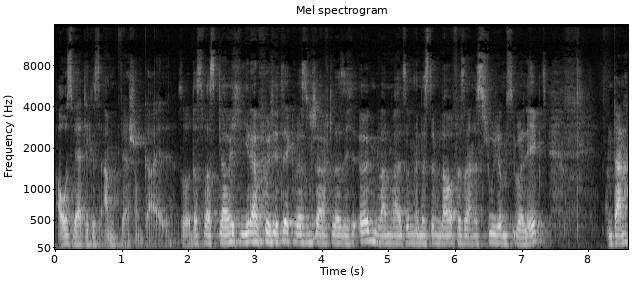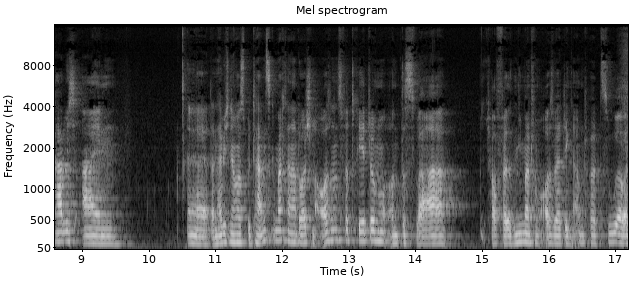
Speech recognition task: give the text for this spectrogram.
Auswärtiges Amt wäre schon geil. So das, was glaube ich jeder Politikwissenschaftler sich irgendwann mal zumindest im Laufe seines Studiums überlegt. Und dann habe ich ein äh, dann habe ich eine Hospitanz gemacht an der deutschen Auslandsvertretung und das war ich hoffe, niemand vom Auswärtigen Amt hört zu, aber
